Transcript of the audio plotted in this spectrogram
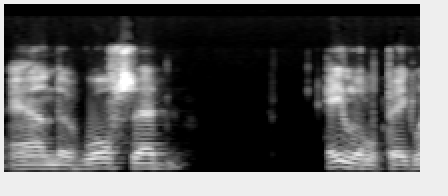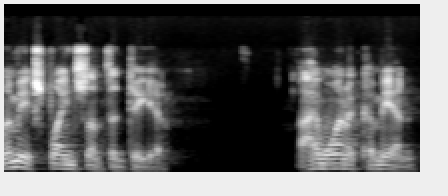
And the wolf said, "Hey, little pig, let me explain something to you. I want to come in.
